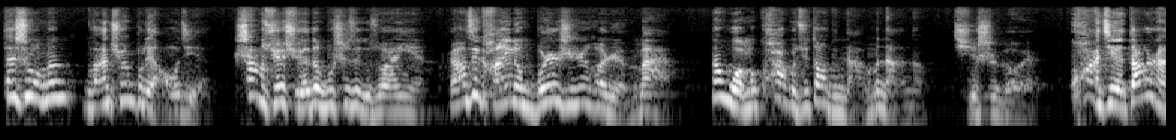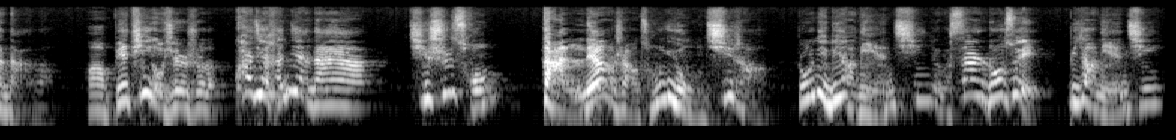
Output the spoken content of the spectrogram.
但是我们完全不了解，上学学的不是这个专业，然后这个行业里我们不认识任何人脉，那我们跨过去到底难不难呢？其实各位，跨界当然难了啊！别听有些人说的，跨界很简单呀。其实从胆量上，从勇气上，如果你比较年轻，对吧？三十多岁比较年轻，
